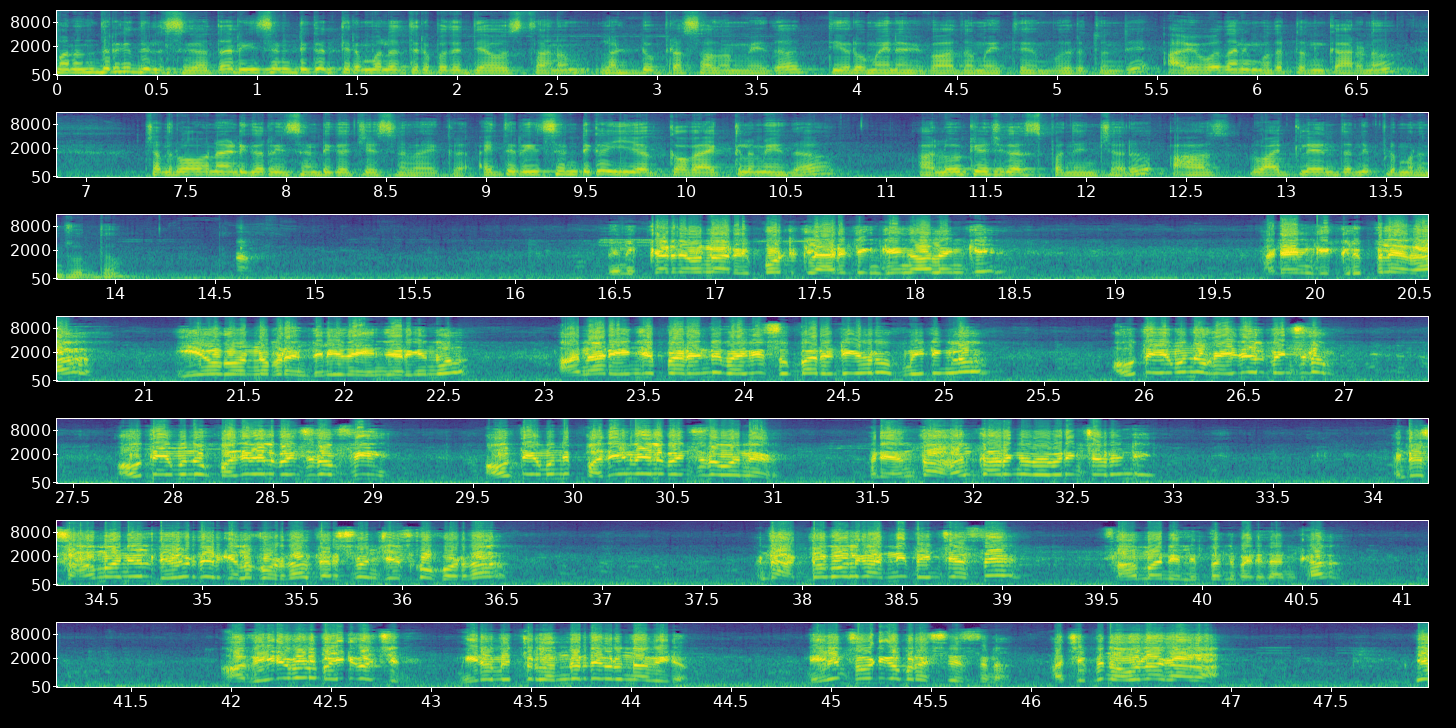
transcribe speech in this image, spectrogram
మనందరికీ తెలుసు కదా రీసెంట్గా తిరుమల తిరుపతి దేవస్థానం లడ్డు ప్రసాదం మీద తీవ్రమైన వివాదం అయితే ముదురుతుంది. ఆ వివాదానికి మొదటం కారణం చంద్రబాబు నాయుడు గారు రీసెంట్గా చేసిన వ్యాఖ్యలు. అయితే రీసెంట్గా ఈ యొక్క వ్యాఖ్యల మీద ఆ లోకేష్ గారు స్పందించారు. ఆ వ్యాఖ్యలు ఏంటని ఇప్పుడు మనం చూద్దాం. నేను ఇక్కడనే ఉన్న రిపోర్ట్ క్లారిటీ ఇంకేం కావాలి ఇంకే? అంటే ఆయనకి గ్రిప్ లేదా? ఈయోగా ఉన్నప్పుడు ఆయన తెలియదా ఏం జరిగిందో? ఆనాడు ఏం చెప్పారండి వైవి సుబ్బారెడ్డి గారు ఒక మీటింగ్లో? అవుతే ఏముంది ఒక ఐదు వేలు పెంచడం అవుతే ఏముంది ఒక పదివేలు పెంచడం ఫీ అవుతే ముందు పదిహేను వేలు పెంచుదాం అన్నాడు. మరి ఎంత అహంకారంగా వివరించారండి? అంటే సామాన్యులు దేవుడి దగ్గరికి వెళ్ళకూడదా? దర్శనం చేసుకోకూడదా? అంటే అడ్డగోలుగా అన్ని పెంచేస్తే సామాన్యులు ఇబ్బంది పడేదానిక? ఆ వీడియో కూడా బయటకు వచ్చింది. మీడియా మిత్రులందరి దగ్గర ఉంది ఆ వీడియో. నేను సూటిగా ప్రశ్నిస్తున్నా. అది చెప్పింది అవునా కాదా?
